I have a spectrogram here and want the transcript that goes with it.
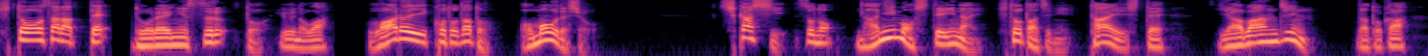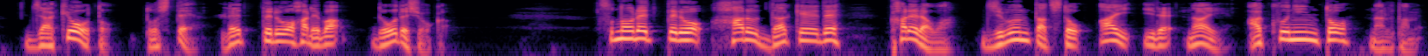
人をさらって奴隷にするというのは悪いことだと思うでしょう。しかし、その何もしていない人たちに対して、野蛮人だとか邪教徒としてレッテルを貼ればどうでしょうかそのレッテルを貼るだけで、彼らは自分たちと相入れない悪人となるため、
